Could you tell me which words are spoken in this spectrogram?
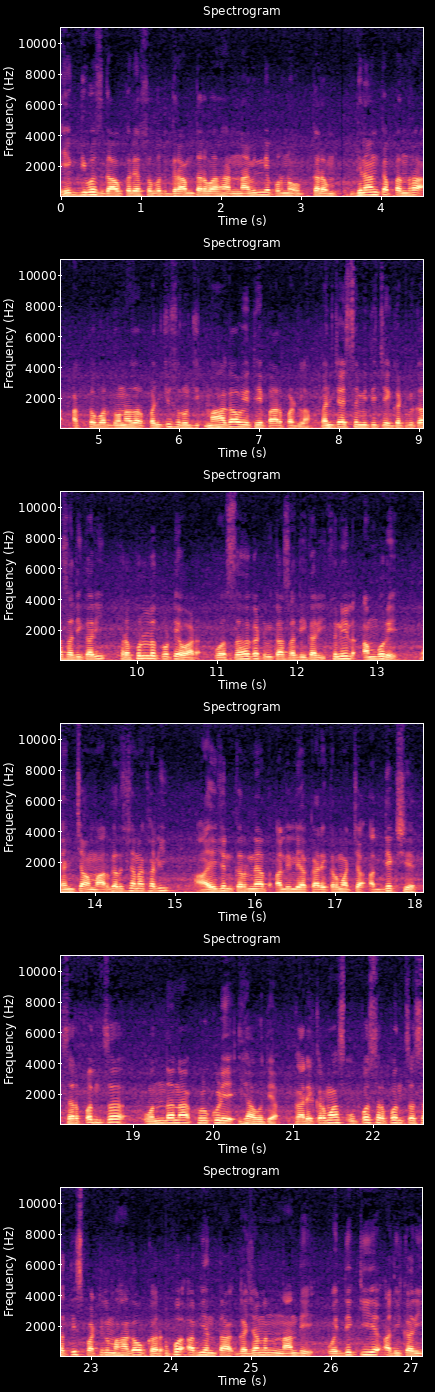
एक दिवस गावकऱ्यासोबत ग्राम दरबार हा नाविन्यपूर्ण उपक्रम दिनांक पंधरा ऑक्टोबर दोन हजार पंचवीस रोजी महागाव येथे पार पडला. पंचायत समितीचे गट विकास अधिकारी प्रफुल्ल तोटेवाड व सहगट विकास अधिकारी सुनील आंबुरे यांच्या मार्गदर्शनाखाली आयोजन करण्यात आलेल्या कार्यक्रमाच्या अध्यक्ष सरपंच वंदना खुळकुळे ह्या होत्या. कार्यक्रमास उपसरपंच सतीश पाटील महागावकर उप अभियंता गजानन नांदे वैद्यकीय अधिकारी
